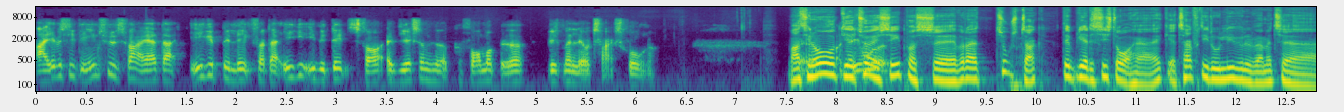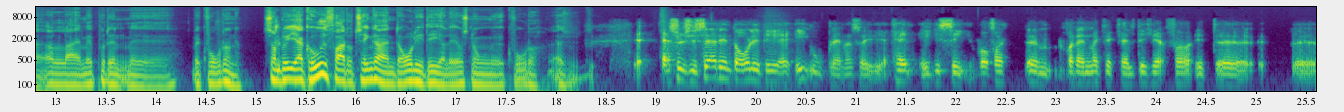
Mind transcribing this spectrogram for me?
Nej, jeg vil sige, det entydige svar er, at der er ikke belæg for, der er ikke evidens for, at virksomheder performer bedre, hvis man laver tvangskvoter. Martin Aarhus, øh, direktør i Cepos, øh, tusind tak. Det bliver det sidste ord her. Ikke? Tak fordi du lige vil være med til at, at lege med på den med, med kvoterne. Som du, jeg går ud fra, at du tænker er en dårlig idé at lave sådan nogle øh, kvoter. Altså, jeg, synes især, det er en dårlig idé, at EU blander sig i det. Jeg kan ikke se, hvorfor, øh, hvordan man kan kalde det her for et, øh, øh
